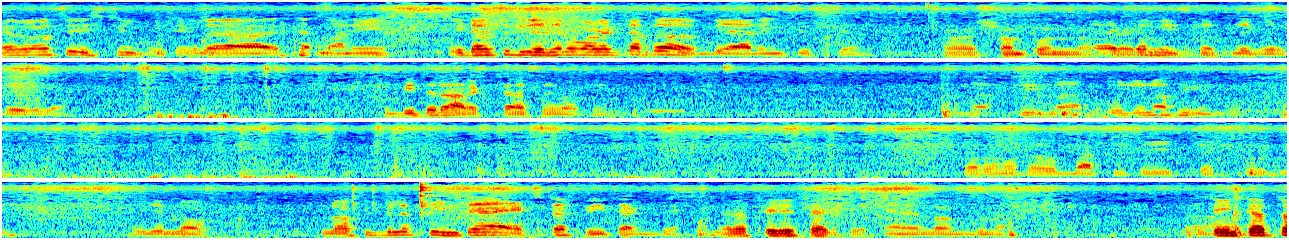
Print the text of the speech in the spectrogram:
এগুলো হচ্ছে স্টিল বুশ এগুলো মানে এটা হচ্ছে দুই হাজার ওয়ারেরটা তো বেয়ারিং সিস্টেম সম্পূর্ণ একদম স্মুথলি করবে এগুলো। ভিতরে আরেকটা আছে বাকি। ওজন আছে কিন্তু। সবার মতো বাকিতে চেক করে দিই। এই যে লক লকগুলো তিনটা এক্সট্রা ফ্রি থাকবে। এটা ফ্রি থাকবে? হ্যাঁ লকগুলো তিনটা তো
